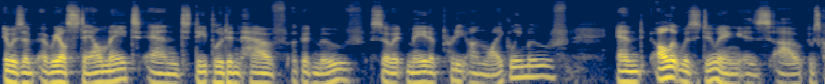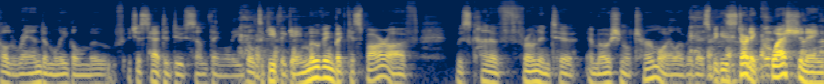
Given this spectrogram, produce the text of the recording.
it was a, a real stalemate, and Deep Blue didn't have a good move, so it made a pretty unlikely move. And all it was doing is uh, it was called random legal move. It just had to do something legal to keep the game moving. But Kasparov was kind of thrown into emotional turmoil over this because he started questioning.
